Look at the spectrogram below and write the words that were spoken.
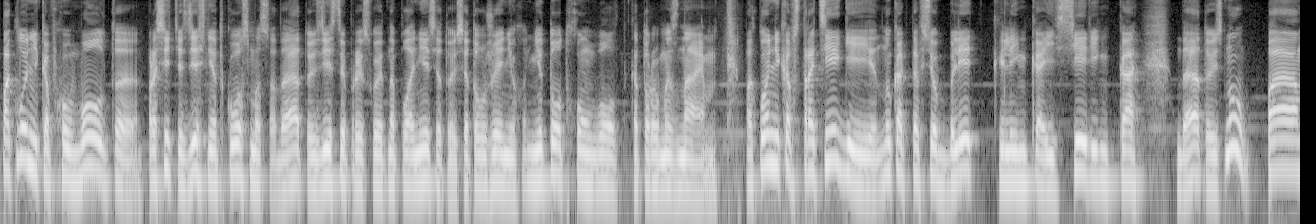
поклонников Homeworld, э, простите, здесь нет космоса, да, то есть действие происходит на планете, то есть это уже не, не тот Homeworld, который мы знаем. Поклонников стратегии, ну, как-то все блекленько и серенько, да, то есть, ну, по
